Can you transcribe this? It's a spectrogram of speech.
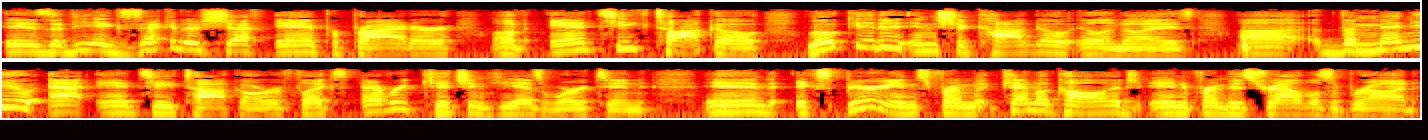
is the executive chef and proprietor of Antique Taco, located in Chicago, Illinois. Uh, the menu at Antique Taco reflects every kitchen he has worked in and experience from Kendall College and from his travels abroad.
